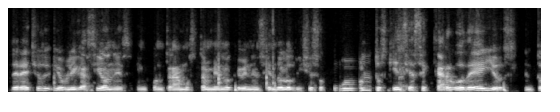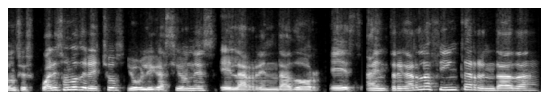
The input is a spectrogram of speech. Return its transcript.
derechos y obligaciones encontramos también lo que vienen siendo los vicios ocultos, quién se hace cargo de ellos. Entonces, ¿cuáles son los derechos y obligaciones el arrendador? Es a entregar la finca arrendada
